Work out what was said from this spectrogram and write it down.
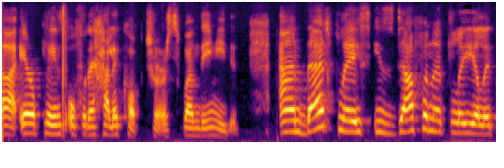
Uh, airplanes or for the helicopters when they need it. And that place is definitely like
